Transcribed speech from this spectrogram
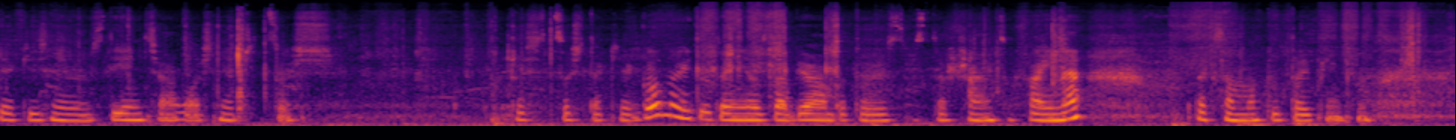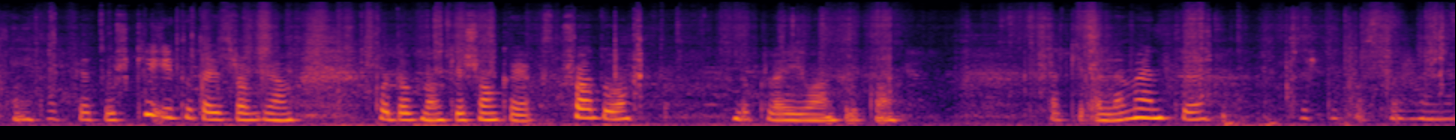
Jakieś, nie wiem, zdjęcia właśnie, czy coś, coś, coś takiego. No i tutaj nie ozdabiałam, bo to jest wystarczająco fajne. Tak samo tutaj piękne są te kwiatuszki. I tutaj zrobiłam podobną kieszonkę jak z przodu. Dokleiłam tylko takie elementy też do postarzenia.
